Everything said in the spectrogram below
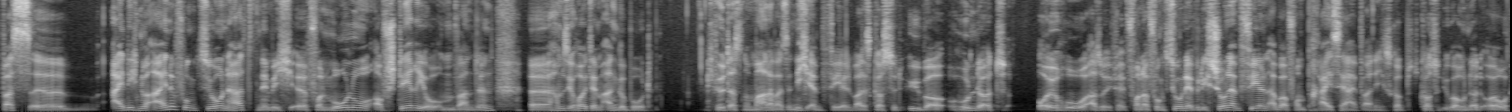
was äh, eigentlich nur eine Funktion hat, nämlich äh, von Mono auf Stereo umwandeln, äh, haben sie heute im Angebot. Ich würde das normalerweise nicht empfehlen, weil es kostet über 100 Euro. Also von der Funktion her würde ich es schon empfehlen, aber vom Preis her einfach nicht. Es kostet über 100 Euro.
